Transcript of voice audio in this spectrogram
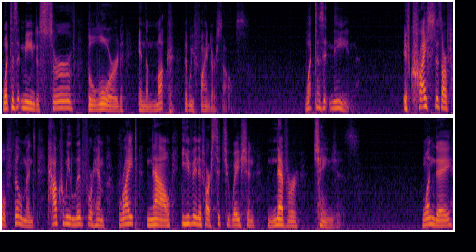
What does it mean to serve the Lord in the muck that we find ourselves? What does it mean? If Christ is our fulfillment, how can we live for Him right now, even if our situation never changes? One day,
